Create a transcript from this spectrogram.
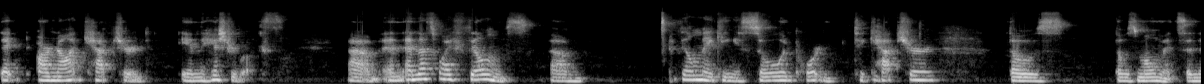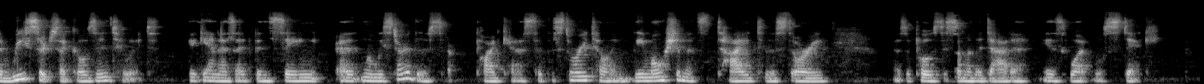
that are not captured in the history books. Um, and, and that's why films, um, filmmaking is so important to capture those, those moments and the research that goes into it again, as I've been saying uh, when we started this podcast, that the storytelling, the emotion that's tied to the story, as opposed to some of the data, is what will stick.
